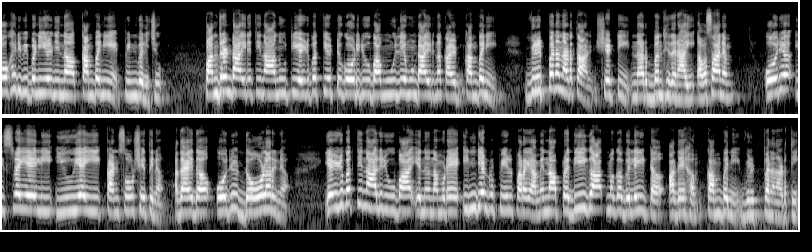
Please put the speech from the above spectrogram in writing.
ഓഹരി വിപണിയിൽ നിന്ന് കമ്പനിയെ പിൻവലിച്ചു. പന്ത്രണ്ടായിരത്തി നാനൂറ്റി എഴുപത്തിയെട്ട് കോടി രൂപ മൂല്യമുണ്ടായിരുന്ന കമ്പനി വിൽപ്പന നടത്താൻ ഷെട്ടി നിർബന്ധിതനായി. അവസാനം ഒരു ഇസ്രയേലി യു എ ഇ കൺസോർഷ്യത്തിന് അതായത് ഒരു ഡോളറിന് എഴുപത്തിനാല് രൂപ എന്ന് നമ്മുടെ ഇന്ത്യൻ റുപ്പിയിൽ പറയാം എന്ന പ്രതീകാത്മക വിലയിട്ട് അദ്ദേഹം കമ്പനി വിൽപ്പന നടത്തി.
